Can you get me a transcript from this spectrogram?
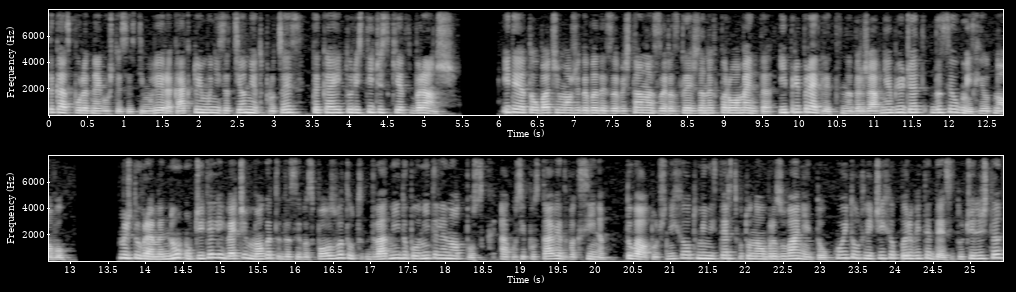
Така според него ще се стимулира както иммунизационният процес, така и туристическият бранш. Идеята обаче може да бъде завещана за разглеждане в парламента и при преглед на държавния бюджет да се обмисли отново. Междувременно, учители вече могат да се възползват от два дни допълнителен отпуск, ако си поставят вакцина. Това оточниха от Министерството на образованието, които отличиха първите 10 училища,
